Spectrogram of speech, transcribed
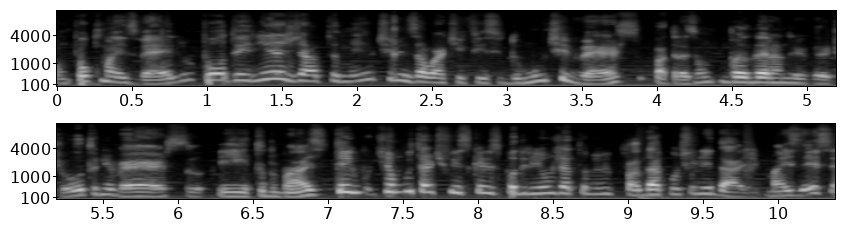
um pouco mais velho. Poderia já também utilizar o artifício do multiverso para trazer um Pantera Negra de outro universo e tudo mais. Tem, tinha muito artifício que eles poderiam já também dar continuidade, mas esse,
